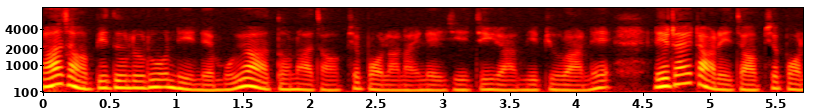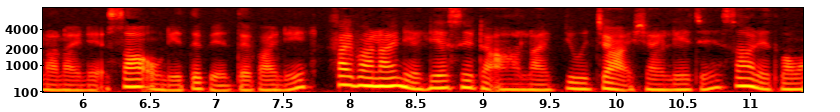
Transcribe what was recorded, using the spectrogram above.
ဒါကြောင့်ပြည်သူလူထုအနေနဲ့မိုးရွာသွန်းတာကြောင့်ဖြစ်ပေါ်လာနိုင်တဲ့ရေကြီးတာမြေပြိုတာနဲ့လေတိုက်တာတွေကြောင့်ဖြစ်ပေါ်လာနိုင်တဲ့အစာအုံတွေတစ်ပင်တက်ပိုင်းတွေဖိုင်ဘာလိုင်းတွေလျှက်စစ်တအားလိုင်းပြိုကျရိုင်လဲခြင်းစတဲ့သဘာဝ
